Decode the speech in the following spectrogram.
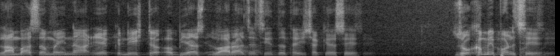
લાંબા સમયના એક નિષ્ઠ અભ્યાસ દ્વારા જ સિદ્ધ થઈ શકે છે. જોખમી પણ છે.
